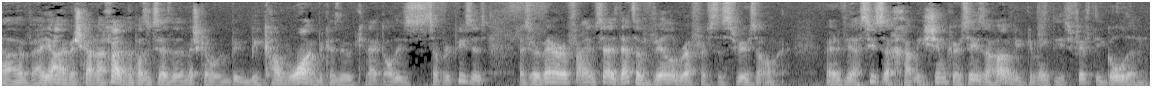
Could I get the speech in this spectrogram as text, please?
Mishkan Achad, and the pasuk says that the Mishkan would be, become one because they would connect all these separate pieces. As Rebbeinu Ephraim says, that's a veiled reference to Sfiras Omer. Right? zahav, you can make these fifty golden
